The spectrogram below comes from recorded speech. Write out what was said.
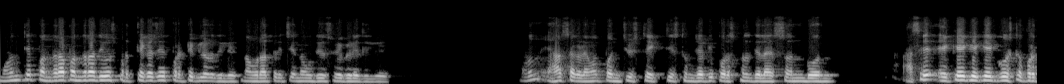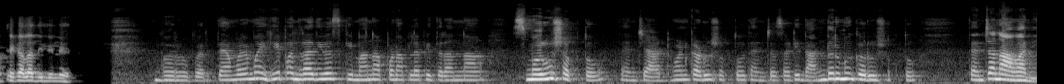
म्हणून ते पंधरा पंधरा दिवस प्रत्येकाचे पर्टिक्युलर दिलेत. नवरात्रीचे नऊ दिवस वेगळे दिले म्हणून ह्या सगळ्या मग पंचवीस ते एकतीस तुमच्यासाठी पर्सनल दिलाय सन बर्न असे एक एक एक एक गोष्ट प्रत्येकाला दिलेले आहेत. बरोबर. त्यामुळे मग हे पंधरा दिवस किमान आपण आपल्या पितरांना स्मरू शकतो त्यांची आठवण काढू शकतो त्यांच्यासाठी दानधर्म करू शकतो. त्यांच्या नावाने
